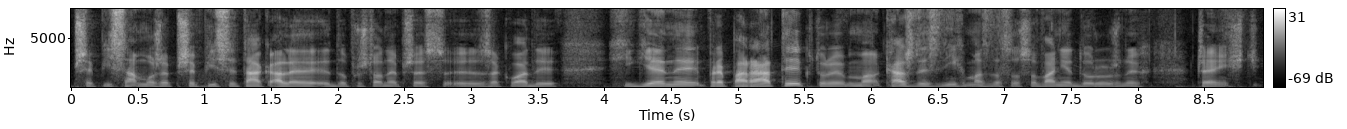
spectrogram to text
przepisa, może przepisy tak, ale dopuszczone przez y, zakłady higieny, preparaty, które ma, każdy z nich ma zastosowanie do różnych części.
